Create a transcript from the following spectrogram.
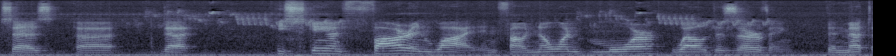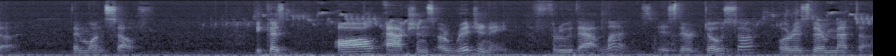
says uh, that he scanned far and wide and found no one more well deserving than metta than oneself. Because all actions originate through that lens. Is there dosa or is there metta?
